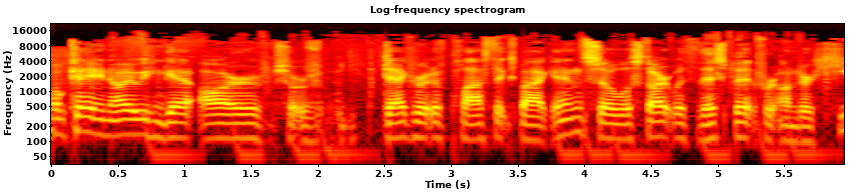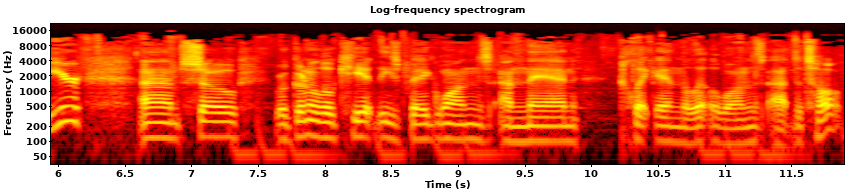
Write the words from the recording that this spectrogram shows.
Okay, now we can get our sort of decorative plastics back in. So we'll start with this bit for under here. Um, so we're going to locate these big ones and then click in the little ones at the top.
